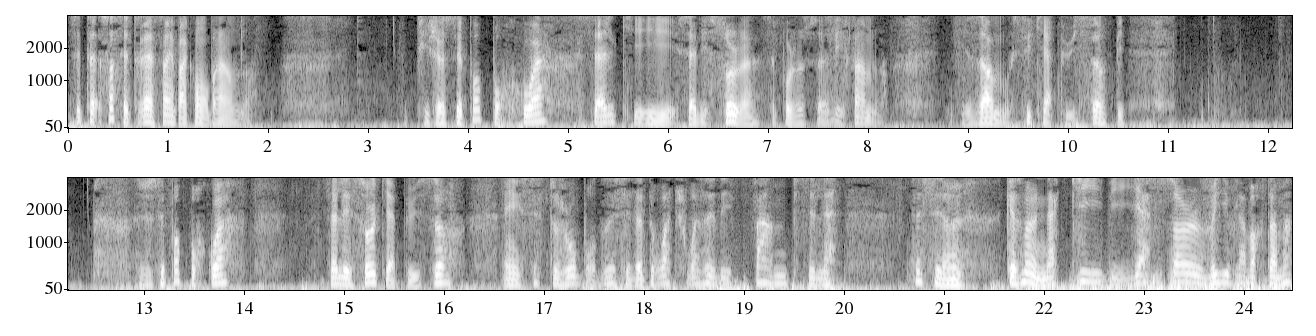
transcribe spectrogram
ça, c'est très simple à comprendre. Puis je sais pas pourquoi celles qui. C'est des ceux, hein, c'est pas juste des femmes, des hommes aussi qui appuient ça. Puis je sais pas pourquoi celles et ceux qui appuient ça insistent toujours pour dire c'est le droit de choisir des femmes, puis c'est la. Tu sais, c'est un, quasiment un acquis, puis yes sir, vive l'avortement.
